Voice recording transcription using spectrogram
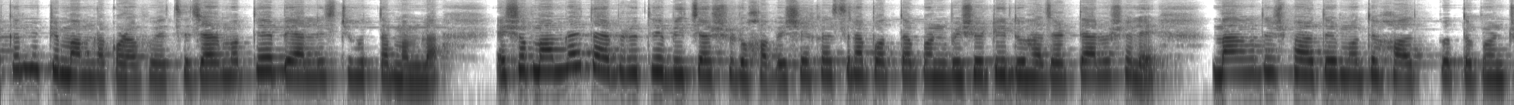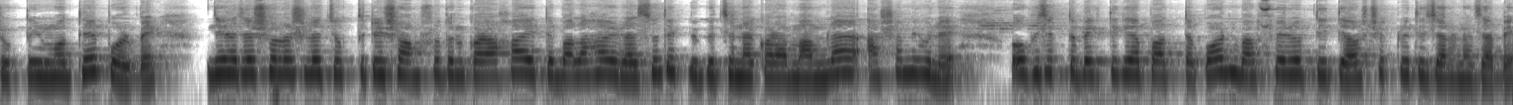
একান্নটি মামলা করা হয়েছে, যার মধ্যে বিয়াল্লিশটি হত্যা মামলা। এসব মামলায় তার বিরুদ্ধে বিচার শুরু হবে। শেখ হাসিনা প্রত্যাপন বিষয়টি দু সালে বাংলাদেশ ভারতের মধ্যে হজ প্রত্যাপন চুক্তির মধ্যে পড়বে। দুই সালে চুক্তিটি সংশোধন করা হয়। এতে বলা হয়, রাজনৈতিক বিবেচনা করা মামলার আসামি হলে অভিযুক্ত ব্যক্তিকে প্রত্যাপন বা ফেরত দিতে অস্বীকৃতি জানানো যাবে।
